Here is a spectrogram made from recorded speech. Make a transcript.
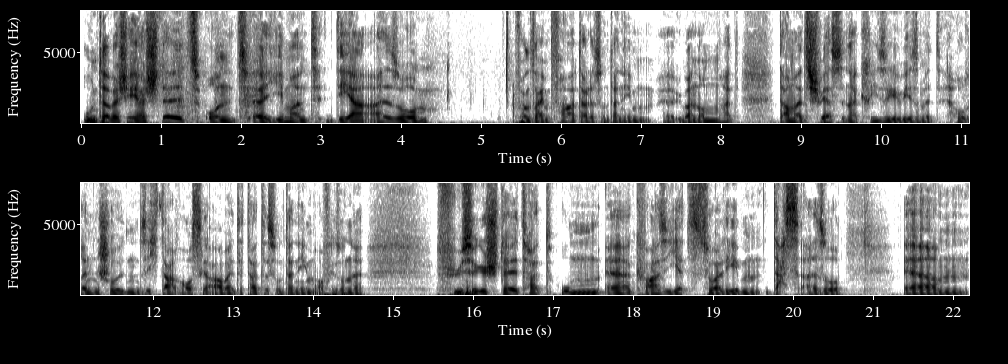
Unterwäsche herstellt und äh, jemand, der also von seinem Vater das Unternehmen äh, übernommen hat, damals schwerst in der Krise gewesen mit horrenden Schulden, sich da rausgearbeitet hat, das Unternehmen auf eine Füße gestellt hat, um äh, quasi jetzt zu erleben, dass also ähm,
